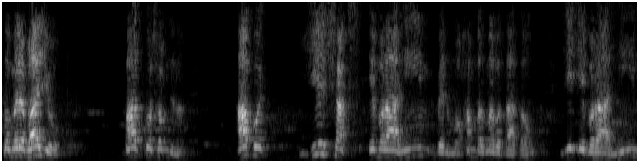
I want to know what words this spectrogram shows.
تو میرے بھائیو، بات کو سمجھنا۔ اب یہ شخص ابراہیم بن محمد، میں بتاتا ہوں، یہ ابراہیم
